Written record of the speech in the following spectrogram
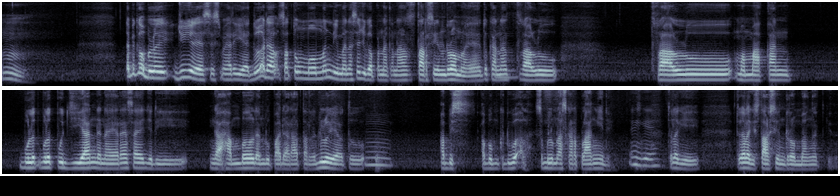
hmm. Tapi kalau boleh jujur ya Sis Mary ya, dulu ada satu momen di mana saya juga pernah kena star syndrome lah ya, itu karena hmm. terlalu terlalu memakan bulat-bulat pujian dan akhirnya saya jadi nggak humble dan lupa daratan dulu ya waktu hmm habis album kedua lah sebelum Laskar Pelangi deh. Okay. Itu lagi itu lagi star syndrome banget gitu.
